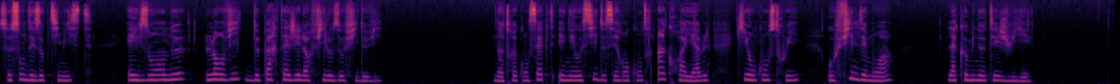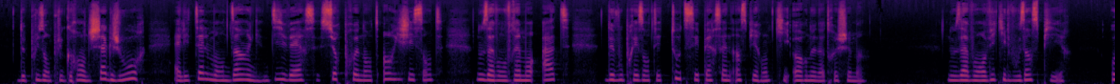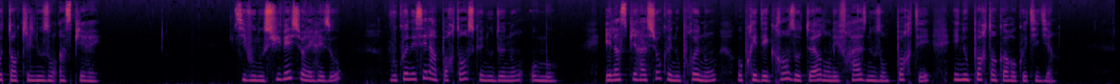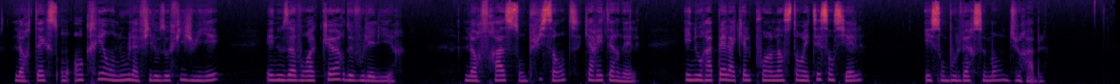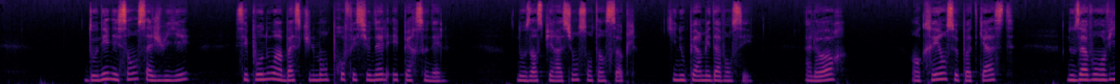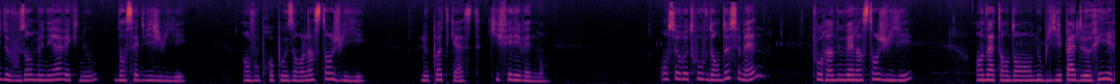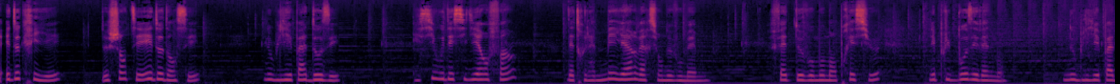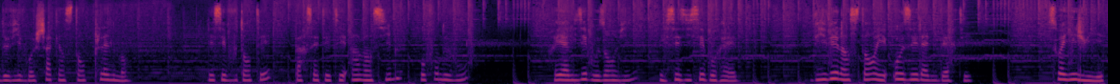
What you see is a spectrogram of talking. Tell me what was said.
ce sont des optimistes, et ils ont en eux l'envie de partager leur philosophie de vie. Notre concept est né aussi de ces rencontres incroyables qui ont construit, au fil des mois, la communauté juillet. De plus en plus grande chaque jour, elle est tellement dingue, diverse, surprenante, enrichissante, nous avons vraiment hâte de vous présenter toutes ces personnes inspirantes qui ornent notre chemin. Nous avons envie qu'ils vous inspirent, autant qu'ils nous ont inspirés. Si vous nous suivez sur les réseaux, vous connaissez l'importance que nous donnons aux mots et l'inspiration que nous prenons auprès des grands auteurs dont les phrases nous ont portés et nous portent encore au quotidien. Leurs textes ont ancré en nous la philosophie juillet et nous avons à cœur de vous les lire. Leurs phrases sont puissantes car éternelles et nous rappellent à quel point l'instant est essentiel et son bouleversement durable. Donner naissance à Juillet, c'est pour nous un basculement professionnel et personnel. Nos inspirations sont un socle qui nous permet d'avancer. Alors, en créant ce podcast, nous avons envie de vous emmener avec nous dans cette vie juillet, en vous proposant l'instant juillet, le podcast qui fait l'événement. On se retrouve dans deux semaines pour un nouvel instant juillet. En attendant, n'oubliez pas de rire et de crier de chanter et de danser. N'oubliez pas d'oser. Et si vous décidiez enfin d'être la meilleure version de vous-même, faites de vos moments précieux les plus beaux événements. N'oubliez pas de vivre chaque instant pleinement. Laissez-vous tenter par cet été invincible au fond de vous. Réalisez vos envies et saisissez vos rêves. Vivez l'instant et osez la liberté. Soyez juillet.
